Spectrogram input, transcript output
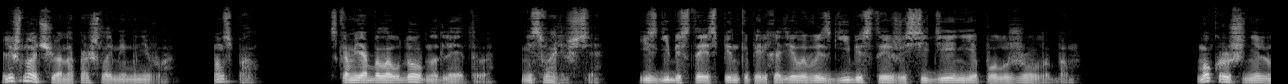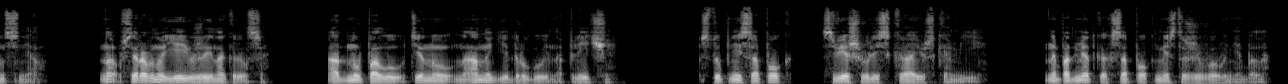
Лишь ночью она прошла мимо него. Он спал. Скамья была удобна для этого. Не свалишься. Изгибистая спинка переходила в изгибистое же сиденье полужолобом. Мокрую шинель он снял, но все равно ей уже и накрылся. Одну полу тянул на ноги, другую на плечи. Ступни сапог свешивались с краю скамьи. На подметках сапог места живого не было.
